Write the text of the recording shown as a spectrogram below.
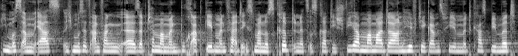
ich muss am erst, ich muss jetzt Anfang äh, September mein Buch abgeben, mein fertiges Manuskript und jetzt ist gerade die Schwiegermama da und hilft hier ganz viel mit Caspi mit.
